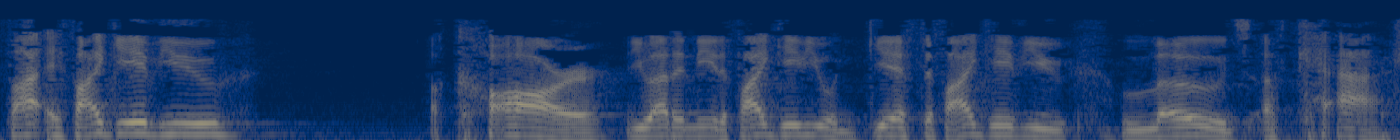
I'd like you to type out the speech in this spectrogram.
If I, if I gave you a car you had a need, if I gave you a gift, if I gave you loads of cash,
